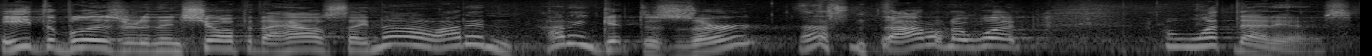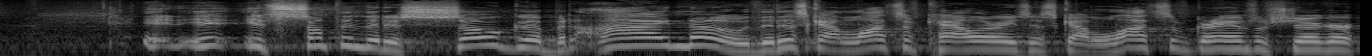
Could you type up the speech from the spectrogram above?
eat the blizzard and then show up at the house and say, "No, I didn't I didn't get dessert. That's I don't know what I don't know what that is." It, it, it's something that is so good, but I know that it's got lots of calories, it's got lots of grams of sugar,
